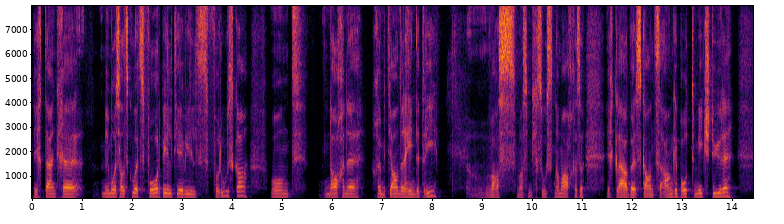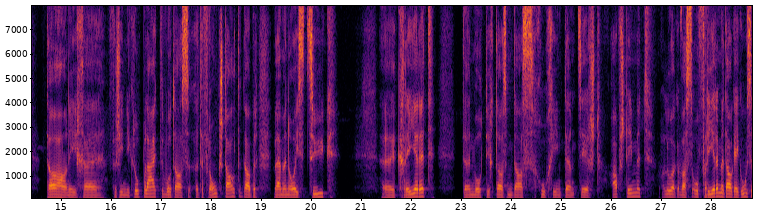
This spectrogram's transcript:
ich denke, man muss als gutes Vorbild jeweils vorausgehen und nachher kommen die anderen hinten rein. Was, was mich sonst noch macht. Also ich glaube, das ganze Angebot mitsteuern, da habe ich äh, verschiedene Gruppenleiter, die das an der Front gestalten. Aber wenn man neues Zeug äh, kreiert, dann wollte ich, dass man das intern zuerst abstimmt schauen, was offerieren wir da gegen raus.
